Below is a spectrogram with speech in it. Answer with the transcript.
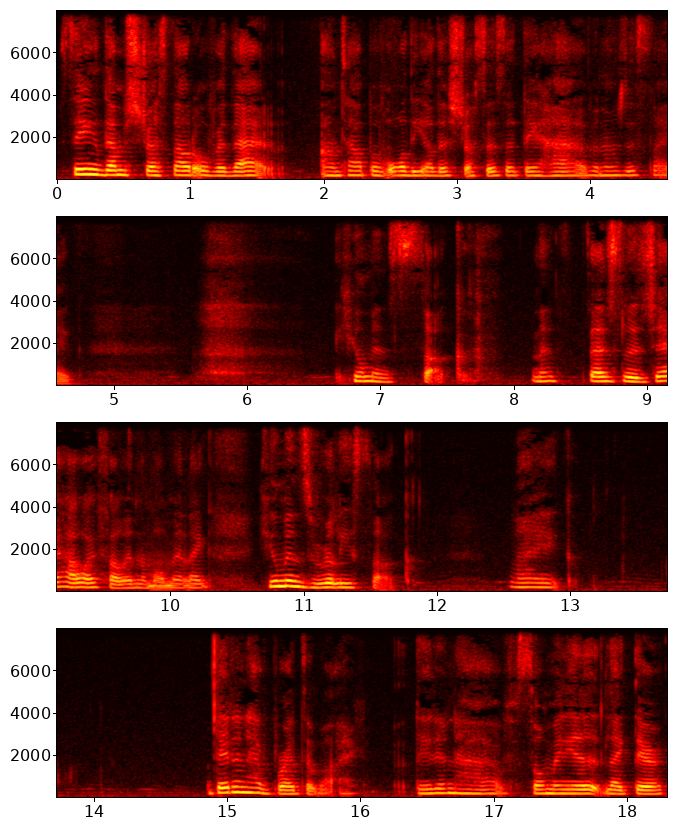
Seeing them stressed out over that on top of all the other stresses that they have. And I'm just like, humans suck. That's that's legit how I felt in the moment. Like humans really suck. Like they didn't have bread to buy. They didn't have so many uh, like their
